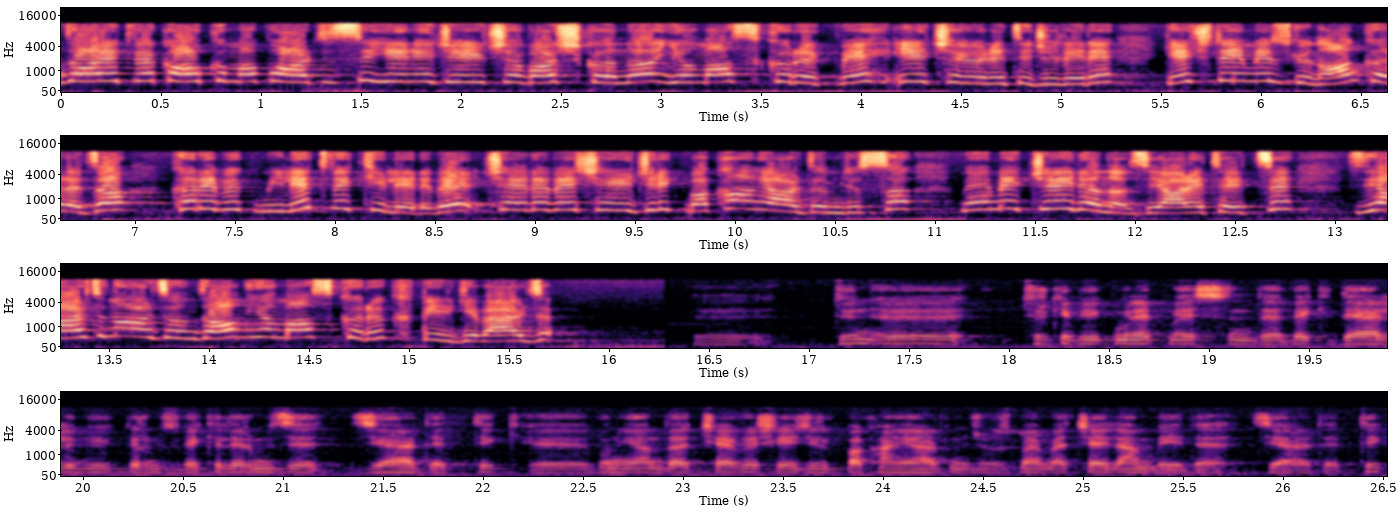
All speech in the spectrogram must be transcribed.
Adalet ve Kalkınma Partisi Yenice İlçe Başkanı Yılmaz Kırık ve ilçe yöneticileri geçtiğimiz gün Ankara'da Karabük Milletvekilleri ve Çevre ve Şehircilik Bakan Yardımcısı Mehmet Ceylan'ı ziyaret etti. Ziyaretin ardından Yılmaz Kırık bilgi verdi. Ee, Dün e, Türkiye Büyük Millet Meclisi'nde belki değerli büyüklerimiz, vekillerimizi ziyaret ettik. Ee, bunun yanında Çevre Şehircilik Bakan Yardımcımız Mehmet Ceylan Bey'i de ziyaret ettik.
